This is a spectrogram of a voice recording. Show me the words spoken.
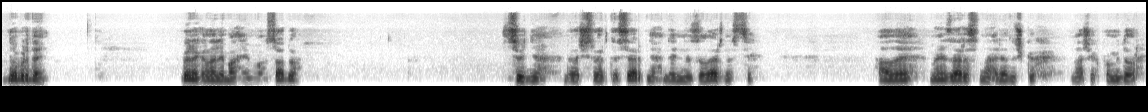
Добрий день. Ви на каналі Магія мого саду. Сьогодні 24 серпня, День Незалежності. Але ми зараз на грядочках наших помідор.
